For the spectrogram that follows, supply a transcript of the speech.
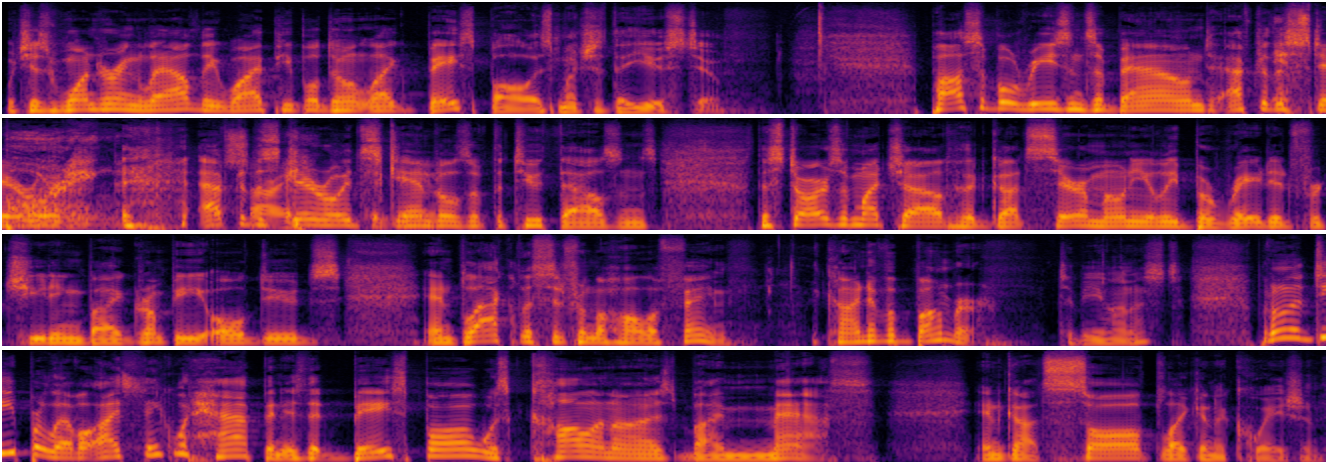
which is wondering loudly why people don't like baseball as much as they used to. Possible reasons abound after the steroid after the steroid scandals of the 2000s. The stars of my childhood got ceremonially berated for cheating by grumpy old dudes and blacklisted from the Hall of Fame. Kind of a bummer, to be honest. But on a deeper level, I think what happened is that baseball was colonized by math and got solved like an equation.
